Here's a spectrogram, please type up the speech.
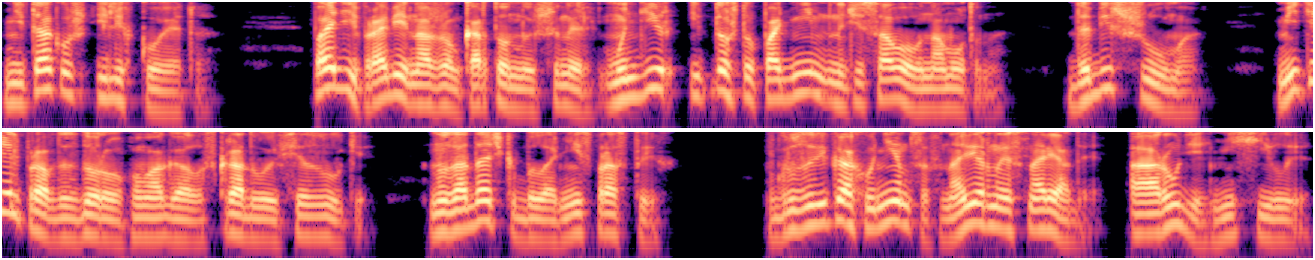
Не так уж и легко это. Пойди, пробей ножом картонную шинель, мундир и то, что под ним на часового намотано. Да без шума. Метель, правда, здорово помогала, скрадывая все звуки, но задачка была не из простых. В грузовиках у немцев, наверное, снаряды, а орудия нехилые.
